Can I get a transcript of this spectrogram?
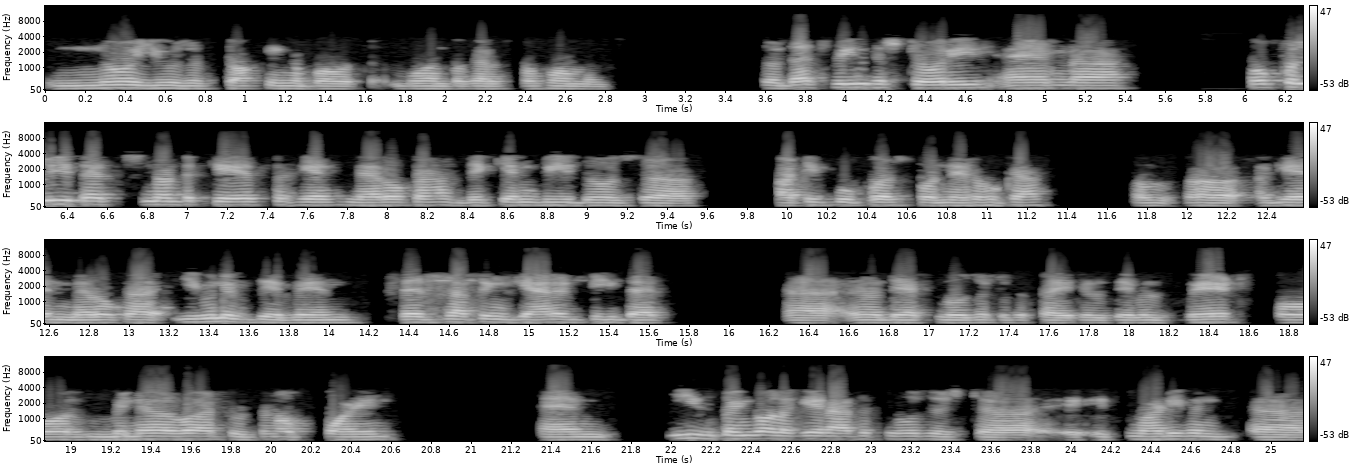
no use of talking about Mohan Bagan's performance. So that's been the story, and uh, hopefully that's not the case against Neroca. They can be those uh, party poopers for Neroca. Um, uh, again, Neroca, even if they win, there's nothing guaranteed that uh, they are closer to the title. They will wait for Minerva to drop points, and East Bengal again are the closest. Uh, it's not even uh,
